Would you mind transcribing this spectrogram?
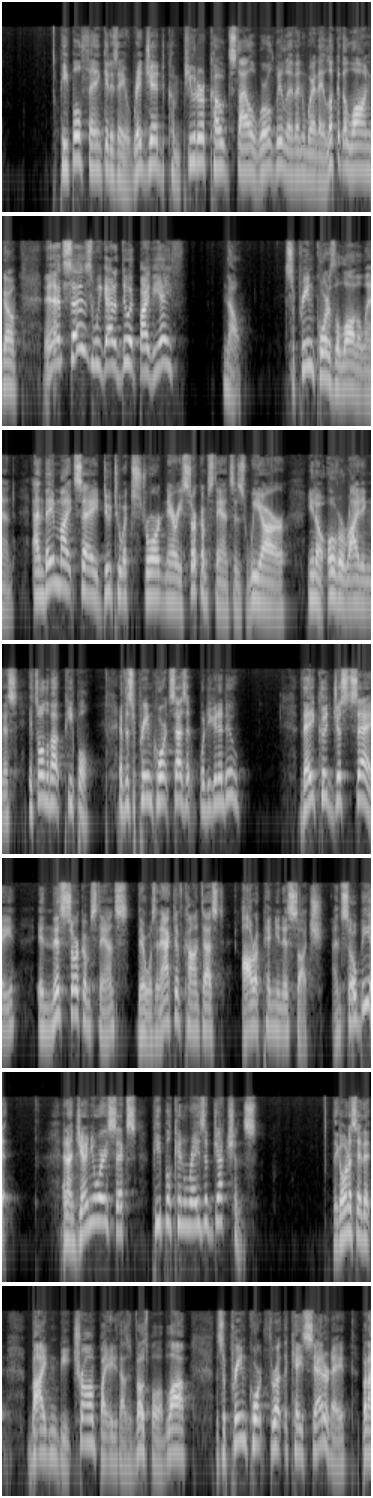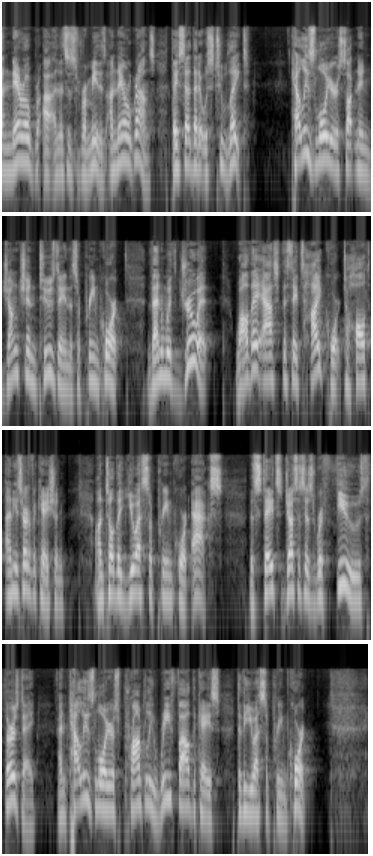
People think it is a rigid computer code style world we live in where they look at the law and go, it says we got to do it by the 8th. No. Supreme Court is the law of the land. And they might say, due to extraordinary circumstances, we are, you know, overriding this. It's all about people. If the Supreme Court says it, what are you going to do? They could just say, in this circumstance, there was an active contest. Our opinion is such, and so be it. And on January 6th, people can raise objections. They go on to say that Biden beat Trump by 80,000 votes, blah, blah, blah. The Supreme Court threw out the case Saturday, but on narrow, uh, and this is from me, this on narrow grounds. They said that it was too late. Kelly's lawyers sought an injunction Tuesday in the Supreme Court, then withdrew it while they asked the state's high court to halt any certification until the U.S. Supreme Court acts. The state's justices refused Thursday, and Kelly's lawyers promptly refiled the case to the U.S. Supreme Court.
